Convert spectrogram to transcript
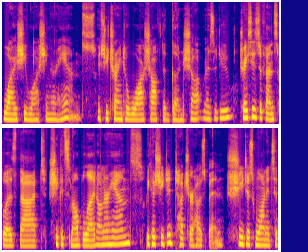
Why is she washing her hands? Is she trying to wash off the gunshot residue? Traci's defense was that she could smell blood on her hands because she did touch her husband. She just wanted to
